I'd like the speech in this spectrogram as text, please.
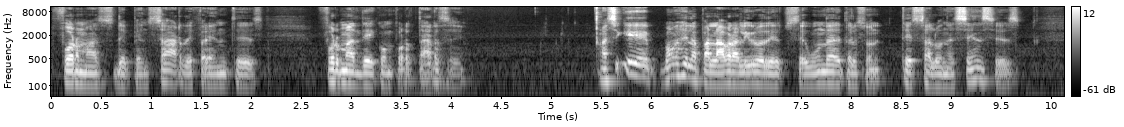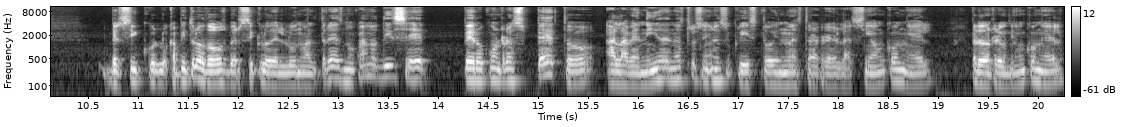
formas de pensar, diferentes formas de comportarse. Así que vamos a la palabra al libro de Segunda de Tesalonicenses, versículo, capítulo 2, versículo del 1 al 3, ¿no? cuando dice, pero con respeto a la venida de nuestro Señor Jesucristo y nuestra relación con Él, perdón, reunión con Él,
